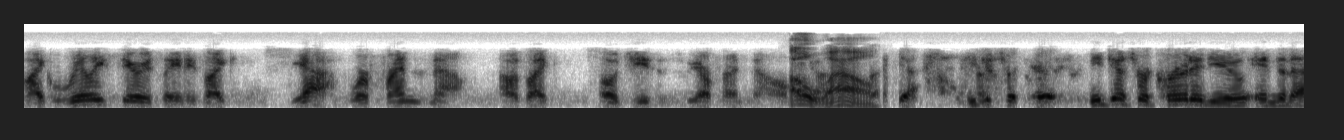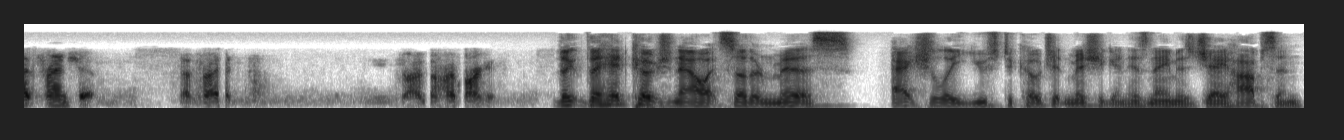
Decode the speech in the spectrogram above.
like really seriously, and he's like, "Yeah, we're friends now." I was like, "Oh Jesus, we are friends now." Oh, oh God. wow. Yeah, he just recru- he just recruited you into that friendship. that's right. He drives a hard bargain. The the head coach now at Southern Miss actually used to coach at Michigan. His name is Jay Hopson.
